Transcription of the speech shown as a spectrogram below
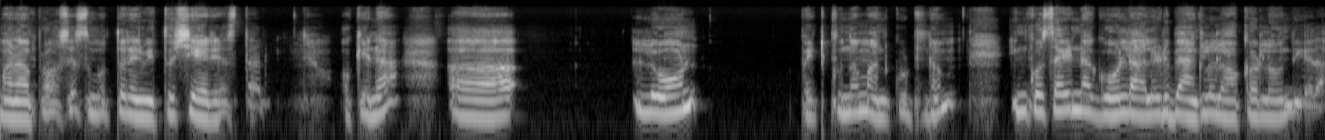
మన ప్రాసెస్ మొత్తం నేను మీతో షేర్ చేస్తాను. ఓకేనా? లోన్ పెట్టుకుందాం అనుకుంటున్నాం. ఇంకో సైడ్ నా గోల్డ్ ఆల్రెడీ బ్యాంక్లో లాకర్లో ఉంది కదా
